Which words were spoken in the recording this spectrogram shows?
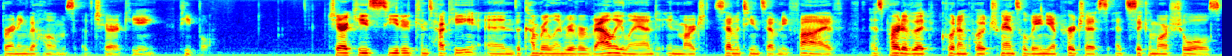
burning the homes of Cherokee people. Cherokees ceded Kentucky and the Cumberland River Valley land in March 1775 as part of the quote unquote Transylvania Purchase at Sycamore Shoals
